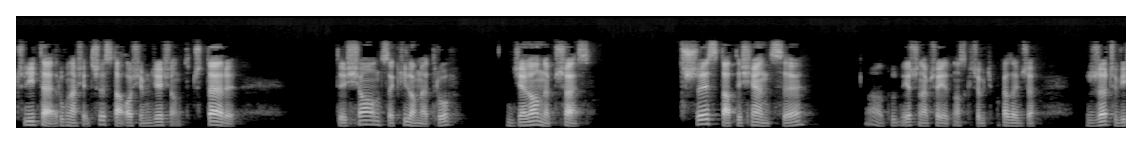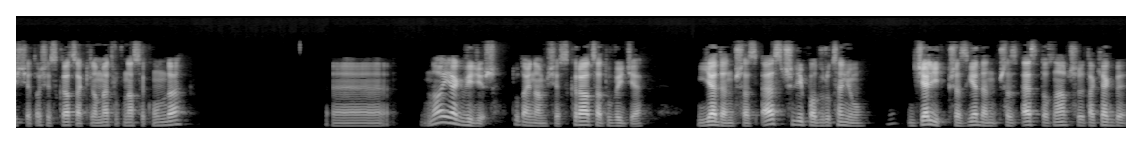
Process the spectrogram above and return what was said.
Czyli T równa się 384 tysiące kilometrów dzielone przez 300 tysięcy, no tu jeszcze napiszę jednostki, żeby Ci pokazać, że rzeczywiście to się skraca kilometrów na sekundę. E, no i jak widzisz, tutaj nam się skraca, tu wyjdzie 1 przez s, czyli po odwróceniu dzielić przez 1 przez s, to znaczy tak jakby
